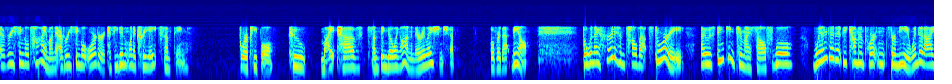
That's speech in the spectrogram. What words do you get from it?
every single time on every single order because he didn't want to create something for people who might have something going on in their relationship over that meal. But when I heard him tell that story, I was thinking to myself, well, when did it become important for me? When did I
